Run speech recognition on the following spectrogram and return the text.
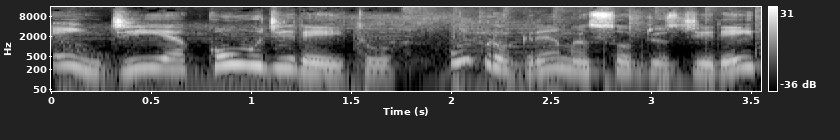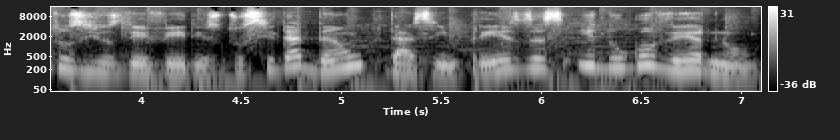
Em Dia com o Direito. Um programa sobre os direitos e os deveres do cidadão, das empresas e do governo.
